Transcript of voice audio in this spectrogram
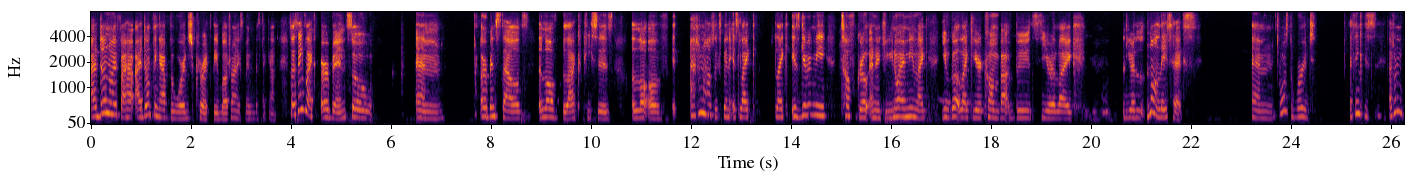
I don't know if I have. I don't think I have the words correctly, but I'll try and explain the best I can. So I think like urban. So um urban styles, a lot of black pieces, a lot of I don't know how to explain it. It's like like it's giving me tough girl energy. You know what I mean? Like you've got like your combat boots, your like your not latex. Um, what's the word? I think it's I don't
